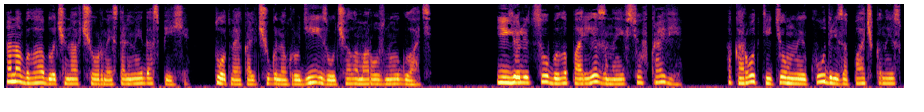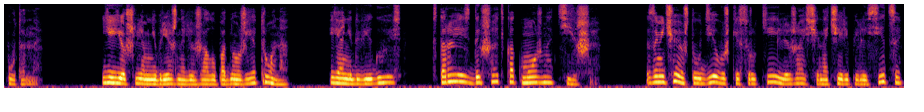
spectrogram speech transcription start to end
Она была облачена в черные стальные доспехи, плотная кольчуга на груди излучала морозную гладь. Ее лицо было порезано и все в крови, а короткие темные кудри запачканы и спутаны. Ее шлем небрежно лежал у подножия трона. Я не двигаюсь, стараясь дышать как можно тише. Замечаю, что у девушки с руки, лежащей на черепе лисицы,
